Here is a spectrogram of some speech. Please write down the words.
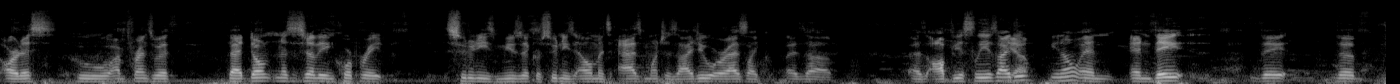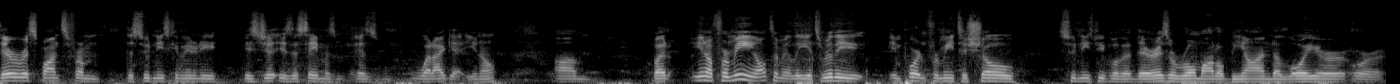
artists who I'm friends with that don't necessarily incorporate Sudanese music or Sudanese elements as much as I do, or as like as uh, as obviously as I Yeah. do. You know, and and they they the their response from the Sudanese community is just is the same as as what I get. You know. Um, but you know, for me, ultimately, it's really important for me to show Sudanese people that there is a role model beyond a lawyer or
